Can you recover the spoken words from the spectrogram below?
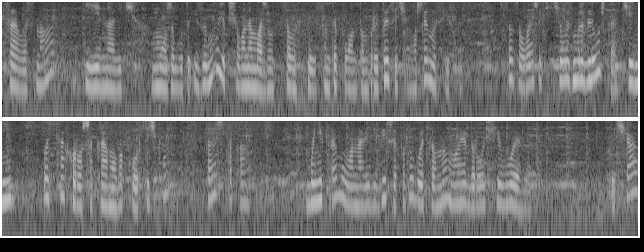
Це весна. І навіть може бути і зимою, якщо вони мерзнуть, це легкий сантепон, там пройтися чи машину сісти. Все залежить, чи ось мерзлюшка, чи ні. Ось ця хороша кремова курточка. Теж така. Мені кремова навіть більше подобається, вона має дорожчий вигляд. Хоча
